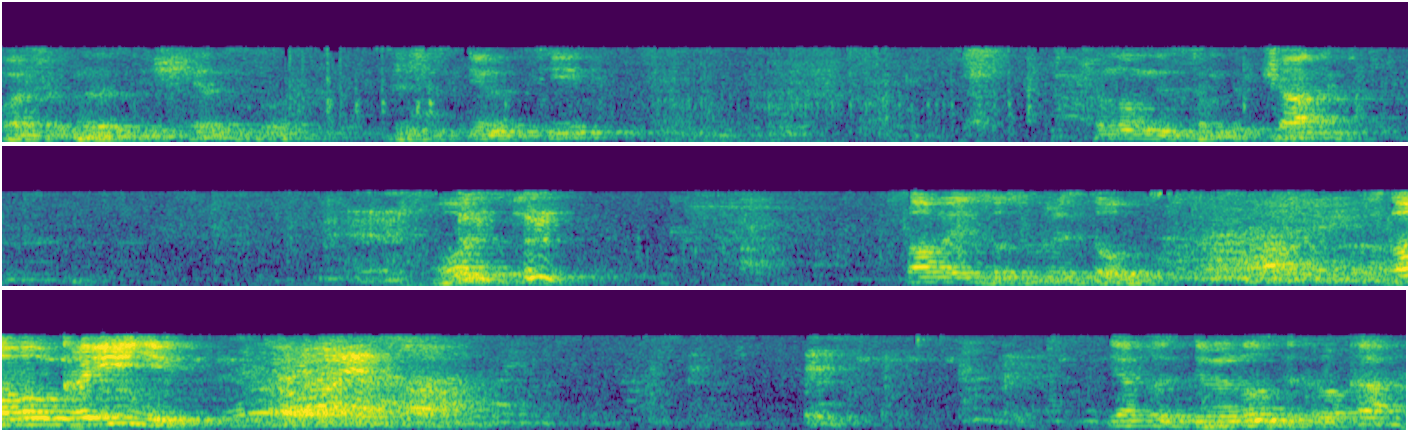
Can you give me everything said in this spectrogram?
Ваше Преосвященство, присутні отці, шановні самбірчани, гості, слава Ісусу Христу! Слава Україні! Якось в 90-х роках,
